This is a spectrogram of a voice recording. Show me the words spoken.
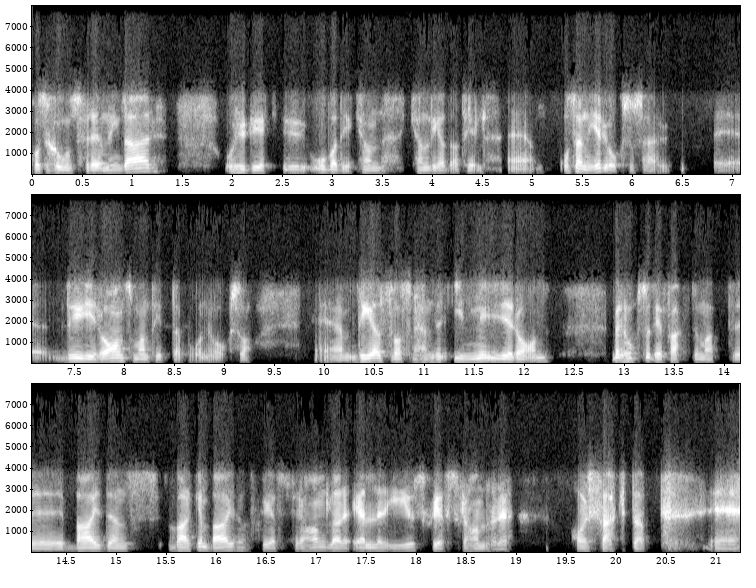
positionsförändring där och, hur det, och vad det kan, kan leda till. Eh, och sen är det också så här, eh, det är Iran som man tittar på nu också. Eh, dels vad som händer inne i Iran, men också det faktum att eh, Bidens, varken Bidens chefsförhandlare eller EUs chefsförhandlare har sagt att Eh,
